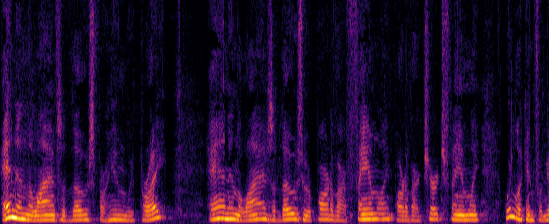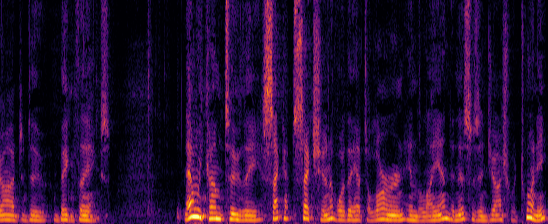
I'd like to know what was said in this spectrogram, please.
and in the lives of those for whom we pray and in the lives of those who are part of our family, part of our church family. We're looking for God to do big things. Now we come to the second section of what they had to learn in the land, and this is in Joshua 20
